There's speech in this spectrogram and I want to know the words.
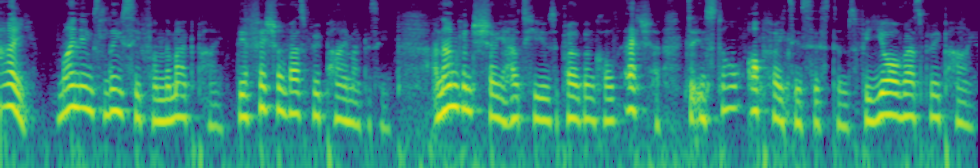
Hi, my name's Lucy from the MagPi, the official Raspberry Pi magazine, and I'm going to show you how to use a program called Etcher to install operating systems for your Raspberry Pi.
